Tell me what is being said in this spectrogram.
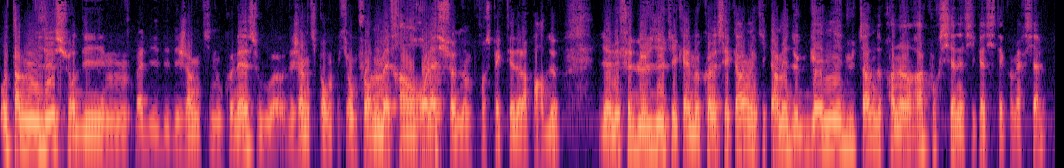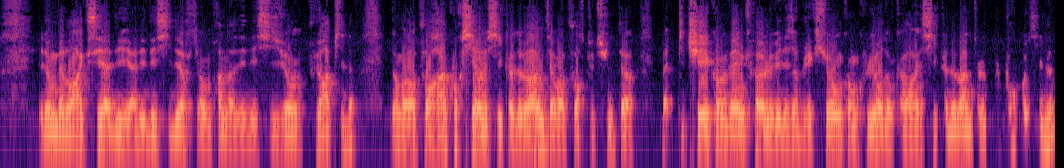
autant miser sur des, bah, des, des, gens qui nous connaissent ou euh, des gens qui, qui, vont pouvoir nous mettre en relation, donc prospecter de la part d'eux. Il y a un effet de levier qui est quand même conséquent et qui permet de gagner du temps, de prendre un raccourci en efficacité commerciale et donc d'avoir accès à des, décideurs qui vont prendre des décisions plus rapides. Donc on va pouvoir raccourcir le cycle de vente et on va pouvoir tout de suite euh, bah, pitcher, convaincre, lever des objections, conclure, donc avoir un cycle de vente le plus court possible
